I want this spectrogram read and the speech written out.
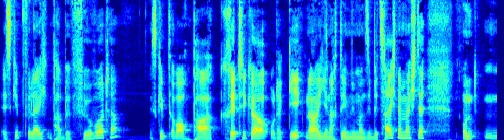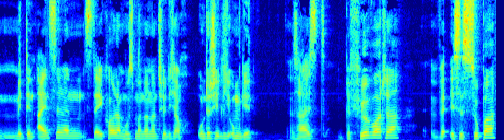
es gibt vielleicht ein paar Befürworter, es gibt aber auch ein paar Kritiker oder Gegner, je nachdem, wie man sie bezeichnen möchte. Und mit den einzelnen Stakeholder muss man dann natürlich auch unterschiedlich umgehen. Das heißt, Befürworter ist es super,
